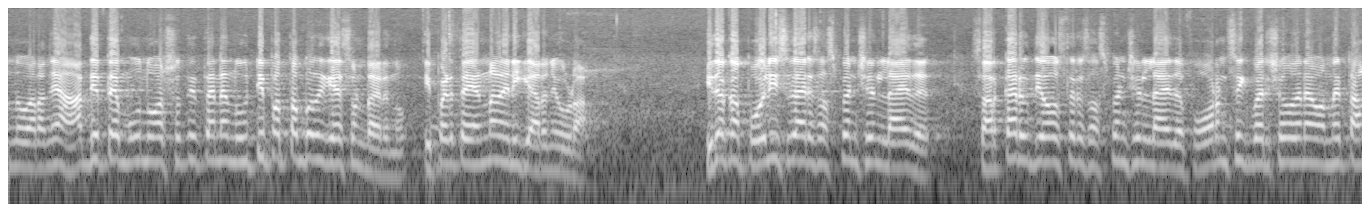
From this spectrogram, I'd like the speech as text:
എന്ന് പറഞ്ഞ ആദ്യത്തെ മൂന്ന് വർഷത്തിൽ തന്നെ നൂറ്റി പത്തൊമ്പത് കേസുണ്ടായിരുന്നു. ഇപ്പോഴത്തെ എണ്ണം എനിക്ക് അറിഞ്ഞുകൂടാ. ഇതൊക്കെ പോലീസുകാർ സസ്പെൻഷനിലായത് സർക്കാർ ഉദ്യോഗസ്ഥർ സസ്പെൻഷനിലായത് ഫോറൻസിക് പരിശോധന വന്നിട്ടാ.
